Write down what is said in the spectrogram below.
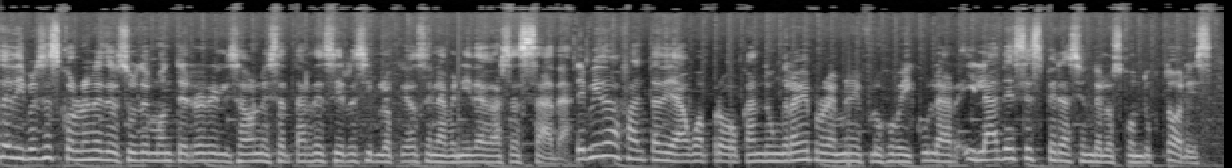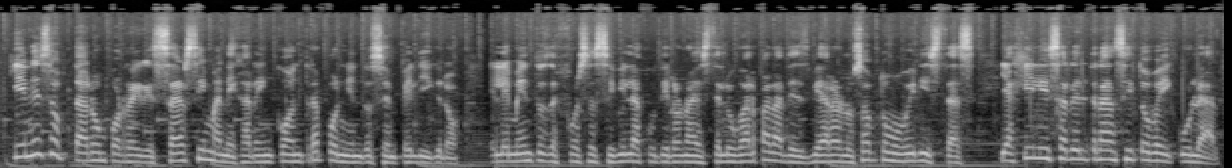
de diversas colonias del sur de Monterrey realizaron esta tarde cierres y bloqueos en la avenida Garza Sada, debido a falta de agua provocando un grave problema en el flujo vehicular y la desesperación de los conductores, quienes optaron por regresarse y manejar en contra poniéndose en peligro. Elementos de Fuerza Civil acudieron a este lugar para desviar a los automovilistas y agilizar el tránsito vehicular.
